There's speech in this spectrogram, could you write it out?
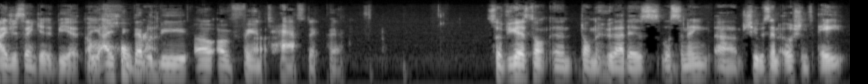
I just think it'd be a. a I think that run. would be a, a fantastic uh, pick. So if you guys don't uh, don't know who that is listening, um, she was in Ocean's Eight.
